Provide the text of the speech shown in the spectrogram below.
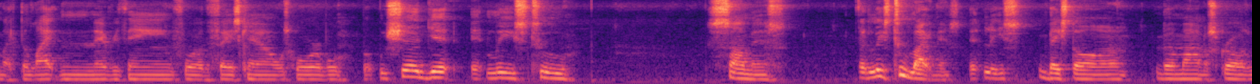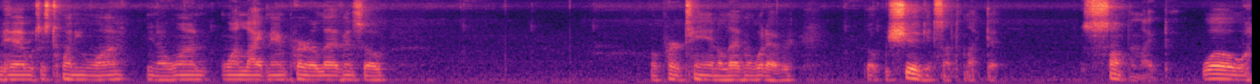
Like the lighting and everything for the face cam was horrible. But we should get at least two summons, at least two lightnings, at least based on the amount of scrolls we had, which is 21. You know, one one lightning per 11, so or per 10, 11, whatever. But we should get something like that. Something like that. Whoa.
